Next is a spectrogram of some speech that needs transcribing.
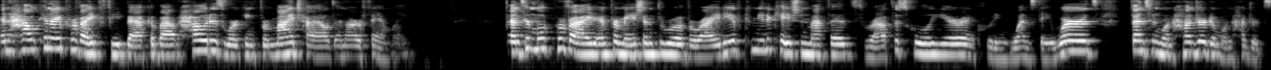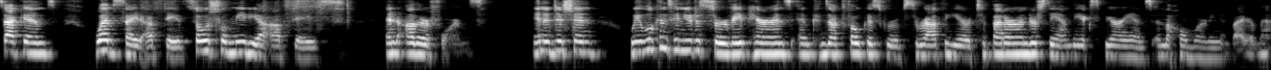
and how can I provide feedback about how it is working for my child and our family? Fenton will provide information through a variety of communication methods throughout the school year, including Wednesday Words, Fenton 100 and 100 Seconds, website updates, social media updates, and other forms. In addition, we will continue to survey parents and conduct focus groups throughout the year to better understand the experience in the home learning environment.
